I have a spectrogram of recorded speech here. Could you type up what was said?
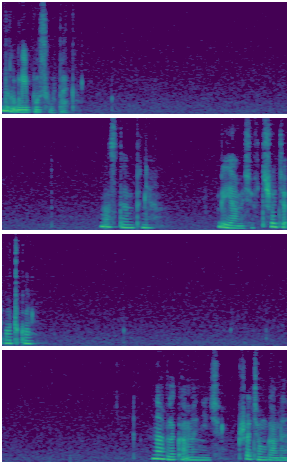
drugi półsłupek. Następnie wbijamy się w trzecie oczko. Nawlekamy nić, przeciągamy.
